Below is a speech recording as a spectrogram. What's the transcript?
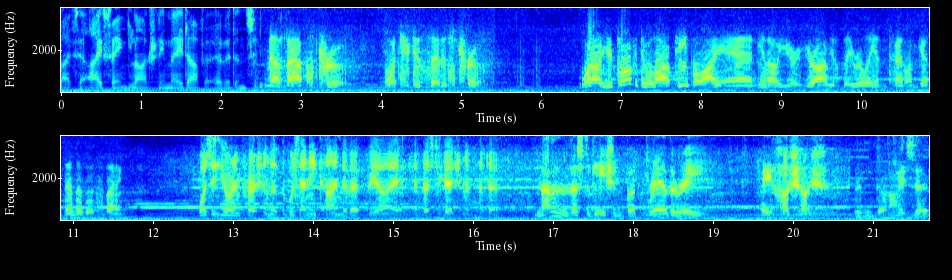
I, th- I think largely made up evidence. Now, that's true. What you just said is true. Well, you're talking to a lot of people, I and you know you're you're obviously really intent on getting into this thing. Was it your impression that there was any kind of FBI investigation of her death? Not an investigation, but rather a a hush hush. And uh, I said,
